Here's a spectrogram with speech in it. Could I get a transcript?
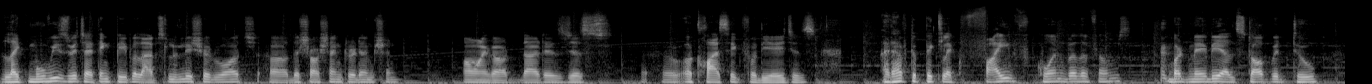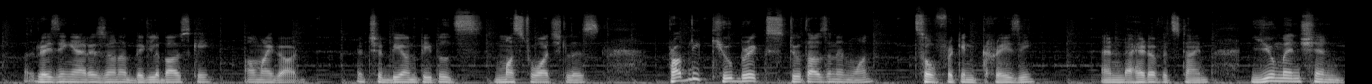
like movies which I think people absolutely should watch uh, The Shawshank Redemption. Oh my god, that is just a, a classic for the ages. I'd have to pick like five Coen brother films, but maybe I'll stop with two Raising Arizona, Big Lebowski. Oh my god, it should be on people's must watch list. Probably Kubrick's 2001. So freaking crazy and ahead of its time. You mentioned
